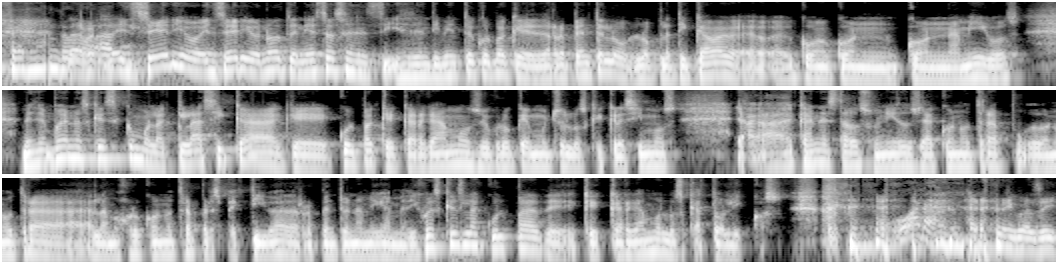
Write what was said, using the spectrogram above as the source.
¿Cómo, Fernando? en serio, en serio, ¿no? Tenía este sentimiento de culpa que de repente lo, platicaba eh, con, amigos. Me dicen, bueno, es que es como la clásica que culpa que cargamos. Yo creo que muchos los que crecimos acá en Estados Unidos ya con otra, con otra, a lo mejor con otra perspectiva, de repente una amiga me dijo, es que es la culpa de que cargamos los católicos. Digo así,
